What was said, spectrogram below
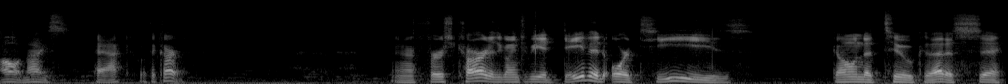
Oh, nice. Pack with a card. And our first card is going to be a David Ortiz. Going to two, because that is sick.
